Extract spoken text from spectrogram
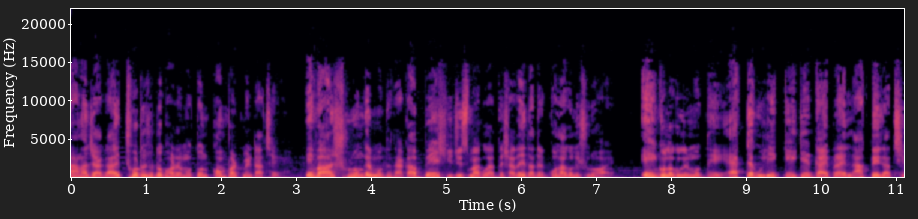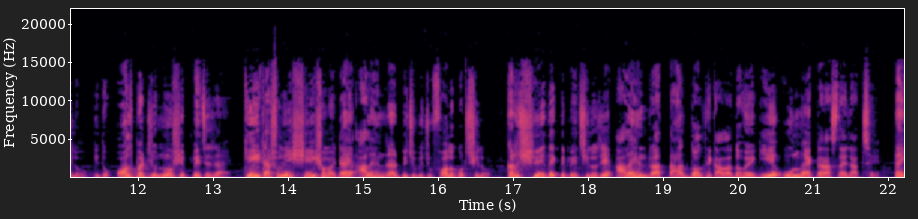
নানা জায়গায় ছোট ছোট ঘরের মতন কম্পার্টমেন্ট আছে। এবার সুরঙ্গের মধ্যে থাকা বেশ কিছু স্মাগলারদের সাথে তাদের গোলাগুলি শুরু হয়। এই গোলাগুলির মধ্যে একটা গুলি কেইটের গায়ে প্রায় লাগতে যাচ্ছিল, কিন্তু অল্পের জন্য সে বেঁচে যায়। কেইট আসলে সেই সময়টায় আলেহেন্দ্রার পিছু পিছু ফলো করছিল, কারণ সে দেখতে পেয়েছিল যে আলেহেন্দ্রা তার দল থেকে আলাদা হয়ে গিয়ে অন্য একটা রাস্তায় যাচ্ছে। তাই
